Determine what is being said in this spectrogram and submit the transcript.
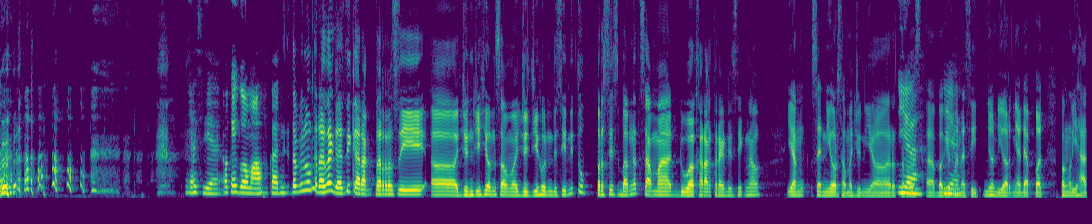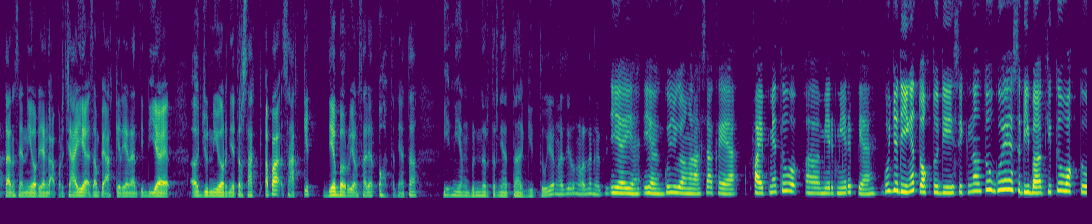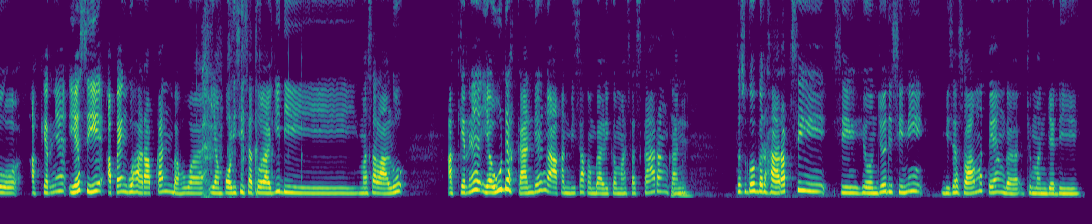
ya sih ya. Oke gue maafkan. Tapi lu ngerasa gak sih karakter si eh, Jun Ji Hyun sama Ju Ji Hoon di sini tuh persis banget sama dua karakter yang di Signal yang senior sama junior terus Iya, eh, bagaimana si juniornya dapat penglihatan senior yang nggak percaya sampai akhirnya nanti dia eh, juniornya tersak apa sakit. Dia baru yang sadar oh ternyata ini yang bener ternyata gitu. Ya nggak sih? Lu ngerasa gak sih? Iya iya. Iya, gue juga ngerasa kayak vibe-nya tuh eh, mirip-mirip ya. Gue jadi inget waktu di Signal tuh gue sedih banget gitu waktu akhirnya iya sih apa yang gue harapkan bahwa yang polisi satu lagi di masa lalu akhirnya ya udah kan dia nggak akan bisa kembali ke masa sekarang kan. Mm-mm. Terus gue berharap sih si Hyunjo di sini bisa selamat ya nggak cuman jadi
